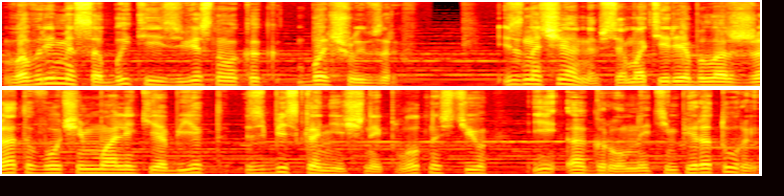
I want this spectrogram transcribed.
во время события, известного как Большой Взрыв. Изначально вся материя была сжата в очень маленький объект с бесконечной плотностью и огромной температурой,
